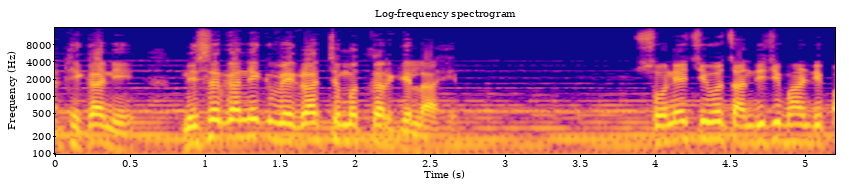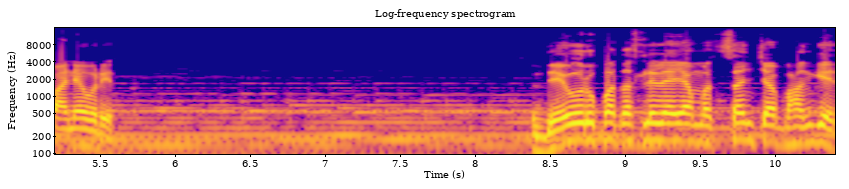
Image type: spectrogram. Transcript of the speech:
ठिकाणी निसर्गाने एक वेगळा चमत्कार केला आहे. सोन्याची व चांदीची भांडी पाण्यावर येत. देवरूपात असलेल्या या मत्स्यांच्या भांगेत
